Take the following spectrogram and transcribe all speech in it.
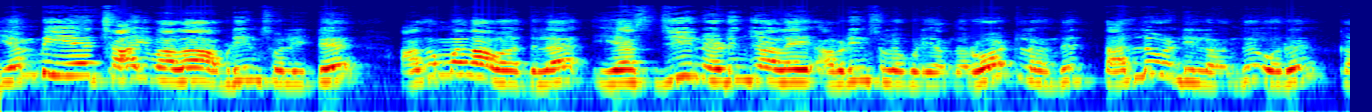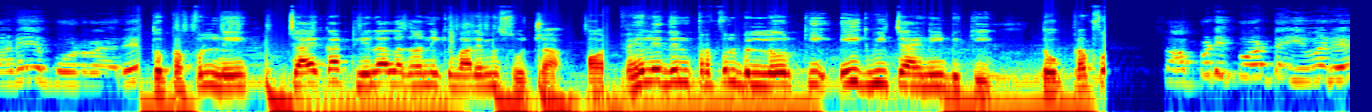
எம்பிஏ சாய்வாலா அப்படின்னு சொல்லிட்டு அகமதாபாத்ல எஸ்ஜி நெடுஞ்சாலை அப்படின்னு சொல்லக்கூடிய அந்த ரோட்ல வந்து தள்ளு வண்டியில வந்து ஒரு கடையை போடுறாரு तो प्रफुल्ल ने चाय का ठेला लगाने के बारे में सोचा और पहले दिन प्रफुल्ल बिल्लोर की एक भी चाय नहीं बिकी तो प्रफुल्ल So, அப்படி போட்ட இவரு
